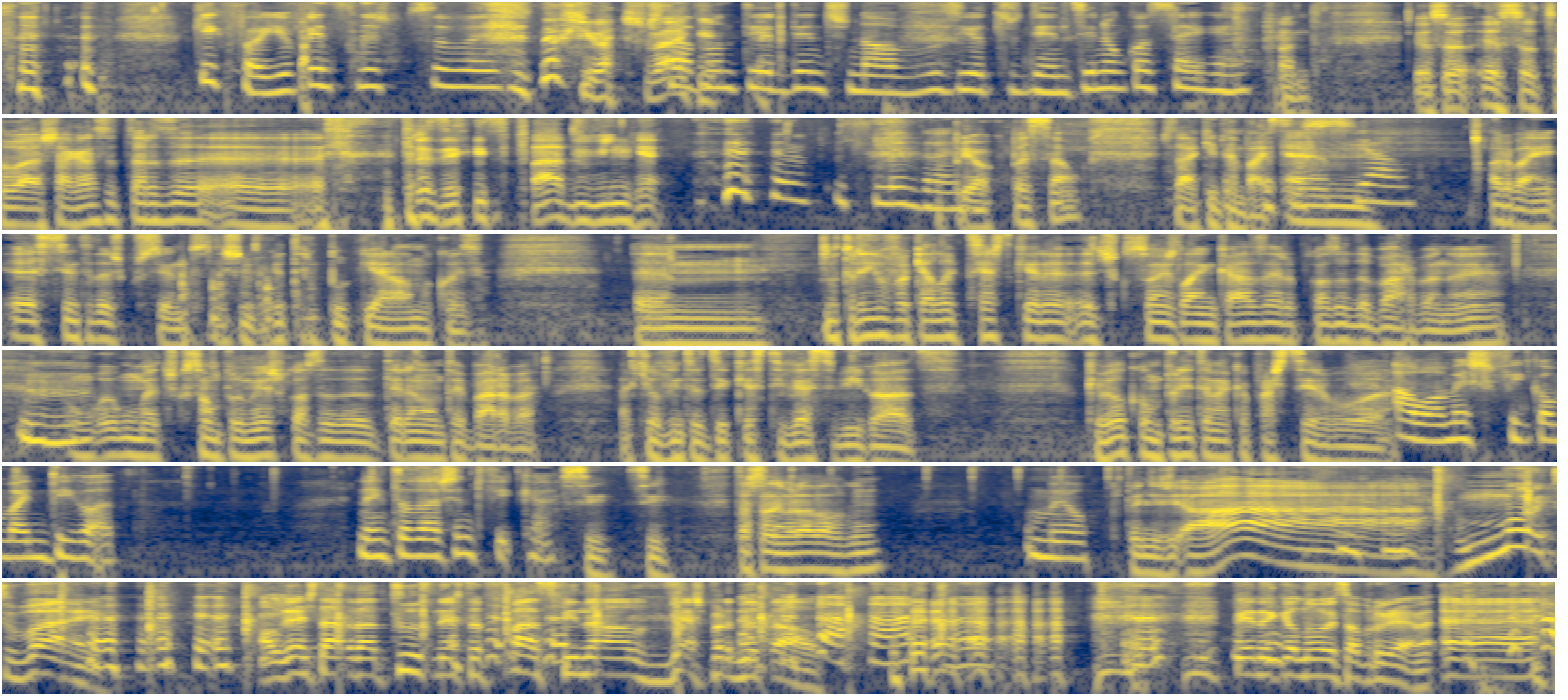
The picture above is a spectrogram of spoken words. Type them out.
o que é que foi? Eu penso nas pessoas que eu acho bem. gostavam de ter dentes novos e outros dentes e não conseguem. Pronto, eu só eu só estou a achar graça de estares a, a- a trazer isso para a adivinha. Lembrando. Preocupação está aqui também. Preocupação Ahm, social. ora bem, a 62%. Deixa-me ver que eu tenho que bloquear alguma coisa. Um, outro dia houve aquela que disseste que era as discussões lá em casa era por causa da barba, não é? Uhum. Um- uma discussão por mês por causa de ter ou não ter barba. Aqui ouvindo a dizer que é se tivesse bigode. Cabelo comprido também é capaz de ser boa. Há homens que ficam bem de bigode. Nem toda a gente fica. Sim, sim. Estás a lembrar de algum? O meu. Que tenhas... Ah! Muito bem! Alguém está a dar tudo nesta fase final, véspera de Natal. Pena que ele não ouça o programa. Ah.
